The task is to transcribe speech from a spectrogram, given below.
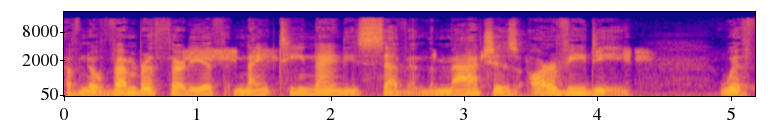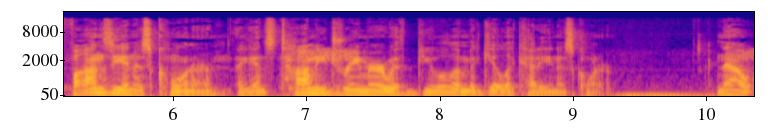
of November 30th, 1997. The match is RVD with Fonzie in his corner against Tommy Dreamer with Beulah McGillicuddy in his corner. Now,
